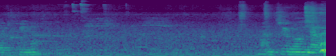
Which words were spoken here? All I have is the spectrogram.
కట్టిన. మంచిగా ఉండాలి.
